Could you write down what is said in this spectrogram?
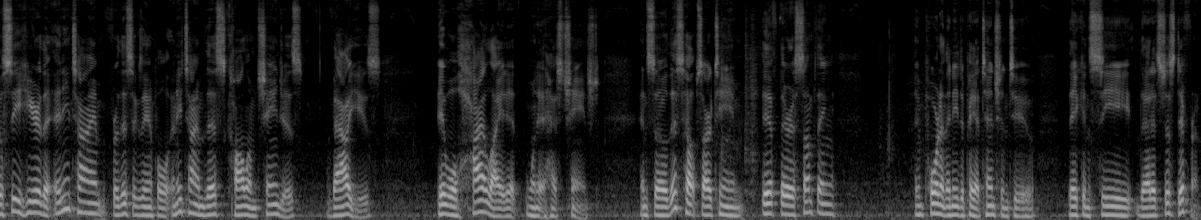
You'll see here that anytime, for this example, anytime this column changes values, it will highlight it when it has changed. And so this helps our team if there is something important they need to pay attention to, they can see that it's just different.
